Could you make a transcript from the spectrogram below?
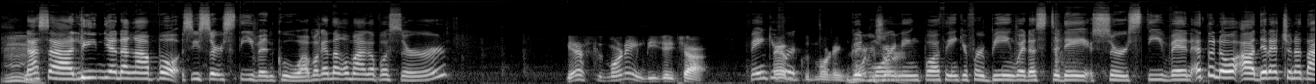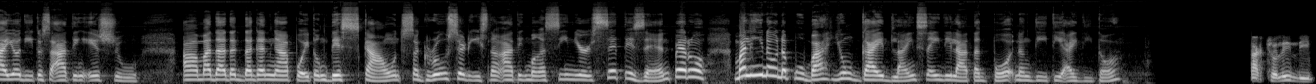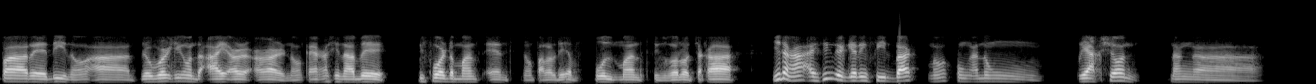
Nasa linya na nga po si Sir Steven Kua. Magandang umaga po, sir. Yes, good morning, DJ Cha. Thank you for good morning. Good Morning, morning, po. Thank you for being with us today, Sir Steven. Eto no, ah, diretso na tayo dito sa ating issue. Ah, madadagdagan nga po itong discount sa groceries ng ating mga senior citizen. Pero malinaw na po ba yung guidelines na inilatag po ng DTI dito? Actually, hindi pa ready, no? Uh, they're working on the IRR, no? Kaya nga sinabi, before the month ends, no? Para they have full month siguro. Tsaka, yun na nga, I think they're getting feedback, no? Kung anong reaction ng ah,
